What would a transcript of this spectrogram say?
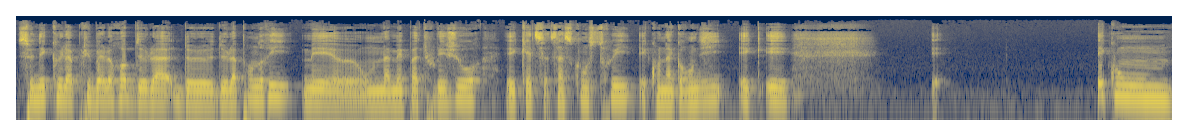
ce n'est que la plus belle robe de la de, la penderie, mais euh, on ne la met pas tous les jours et qu'elle ça, se construit et qu'on a grandi et et, qu'on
